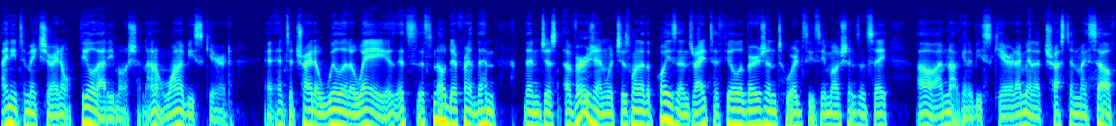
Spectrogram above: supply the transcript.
I need to make sure I don't feel that emotion. I don't want to be scared. And, and to try to will it away, it's it's no different than than just aversion, which is one of the poisons, right? To feel aversion towards these emotions and say, "Oh, I'm not going to be scared. I'm going to trust in myself."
